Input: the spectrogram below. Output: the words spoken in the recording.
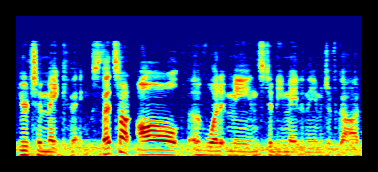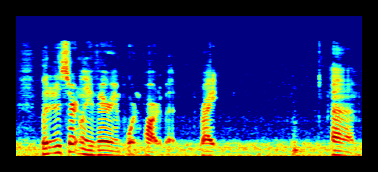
you're to make things. That's not all of what it means to be made in the image of God, but it is certainly a very important part of it, right? Um,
